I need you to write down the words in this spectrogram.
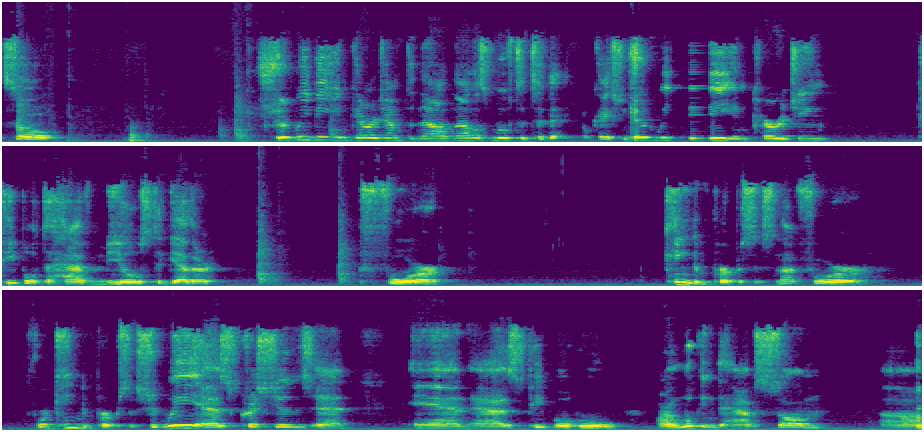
So should we be encouraging now? Now let's move to today. Okay, so should we be encouraging people to have meals together for kingdom purposes, not for for kingdom purposes? Should we, as Christians and and as people who are looking to have some uh,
